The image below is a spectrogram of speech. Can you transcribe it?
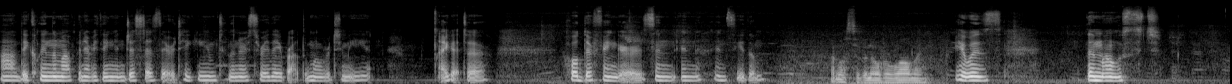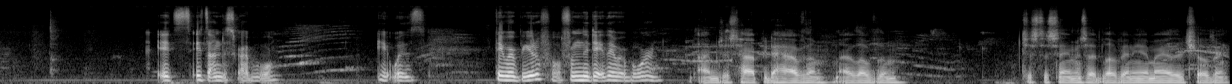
Uh, they cleaned them up and everything, and just as they were taking them to the nursery, they brought them over to me. And I got to hold their fingers and, and, and see them. That must have been overwhelming. It was the most. It's it's undescribable. It was. They were beautiful from the day they were born. I'm just happy to have them. I love them just the same as I'd love any of my other children.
